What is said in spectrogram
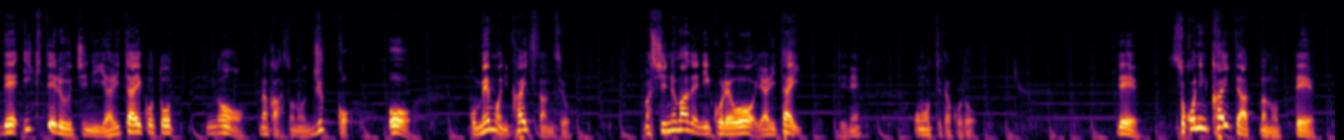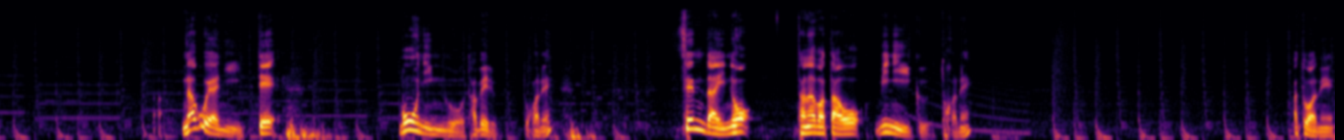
で生きてるうちにやりたいことのなんかその10個をこうメモに書いてたんですよ。まあ、死ぬまでにこれをやりたいってね思ってたこと。でそこに書いてあったのって名古屋に行ってモーニングを食べるとかね。仙台の七夕を見に行くとかね。あとはね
